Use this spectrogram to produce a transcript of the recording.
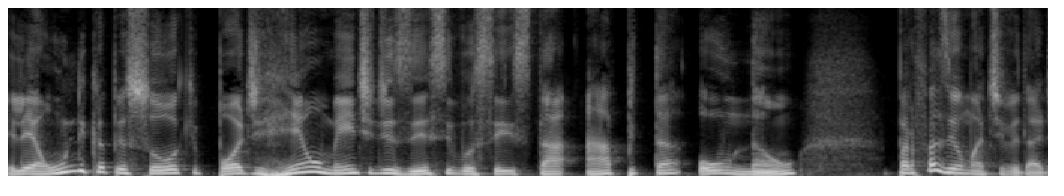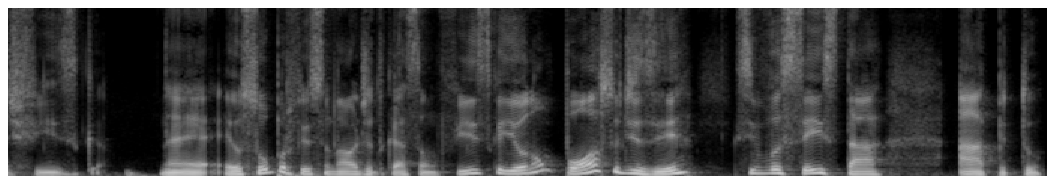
ele é a única pessoa que pode realmente dizer se você está apta ou não para fazer uma atividade física. Né? Eu sou profissional de educação física e eu não posso dizer se você está apto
